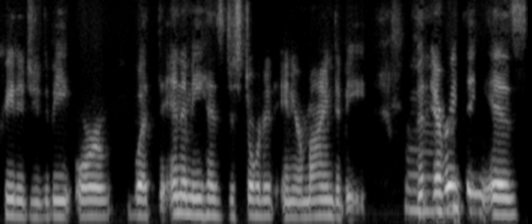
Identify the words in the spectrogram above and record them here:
created you to be or what the enemy has distorted in your mind to be. Mm-hmm. But everything is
